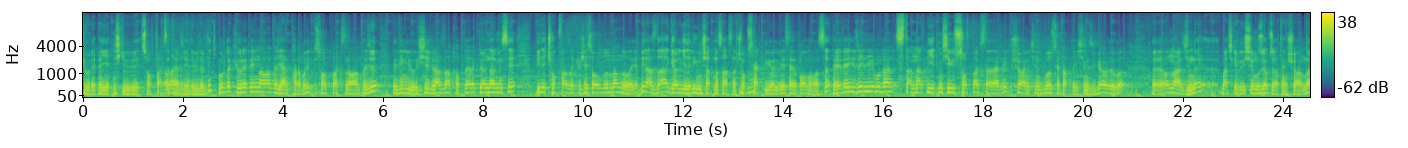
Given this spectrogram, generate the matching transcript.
QRP 70 gibi bir softbox da Olabilirdi. tercih edebilirdik. Burada QRP'nin avantajı yani parabolik bir softbox'ın avantajı dediğim gibi ışığı biraz daha toplayarak göndermesi. Bir de çok fazla köşesi olduğundan dolayı biraz daha gölgeleri yumuşatması aslında. Çok sert bir gölgeye sebep olmaması. PV150'yi buradan standart bir 70'e 100 softbox'la verdik. Şu an için bu setupta işimizi gördü bu. Ee, onun haricinde başka bir ışığımız yok zaten şu anda.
